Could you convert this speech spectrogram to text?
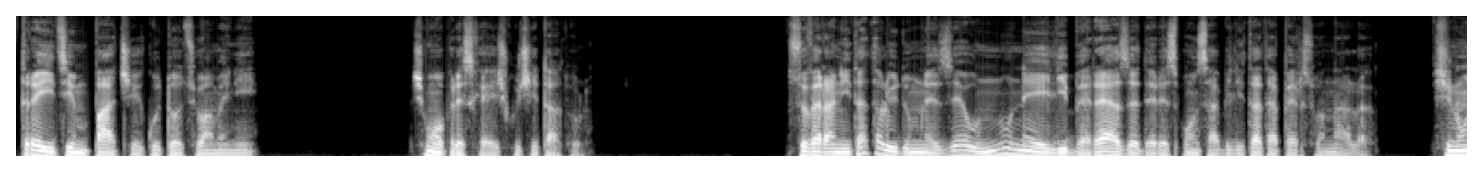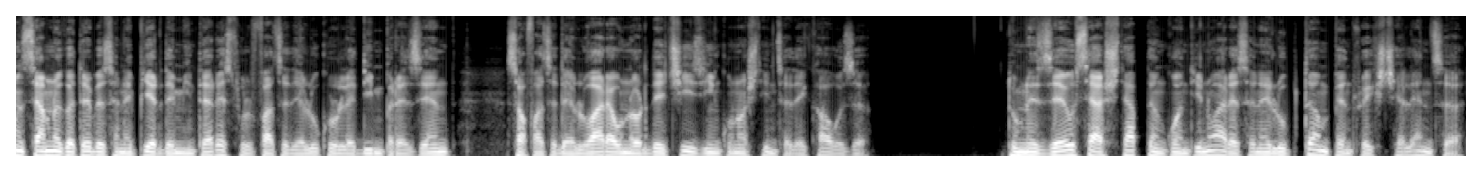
trăiți în pace cu toți oamenii. Și mă opresc aici cu citatul. Suveranitatea lui Dumnezeu nu ne eliberează de responsabilitatea personală și nu înseamnă că trebuie să ne pierdem interesul față de lucrurile din prezent sau față de luarea unor decizii în cunoștință de cauză. Dumnezeu se așteaptă în continuare să ne luptăm pentru excelență,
